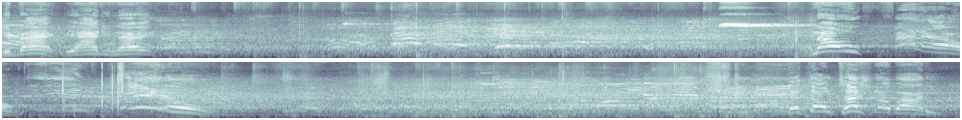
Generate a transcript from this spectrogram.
Get back. Behind you, Nate. No foul. Man, Damn. Just don't touch nobody.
